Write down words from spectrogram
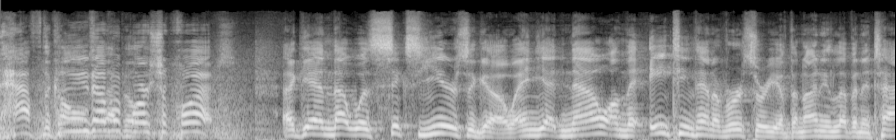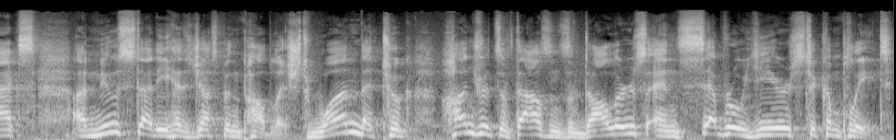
half the columns. You'd have a partial collapse. Again, that was six years ago, and yet now, on the 18th anniversary of the 9 11 attacks, a new study has just been published, one that took hundreds of thousands of dollars and several years to complete.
